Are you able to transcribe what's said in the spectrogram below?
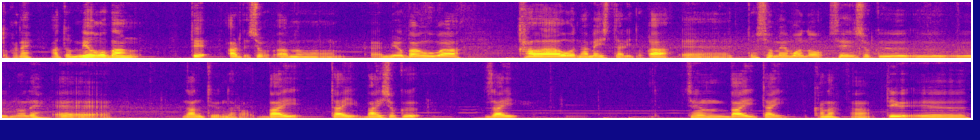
とかね。あと明板ってあるでしょ。あの明板は皮をなめしたりとか、えー、と染め物染色のね、えー、て言うんだろう。媒体媒色剤染媒体かな。あっていう、えー、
